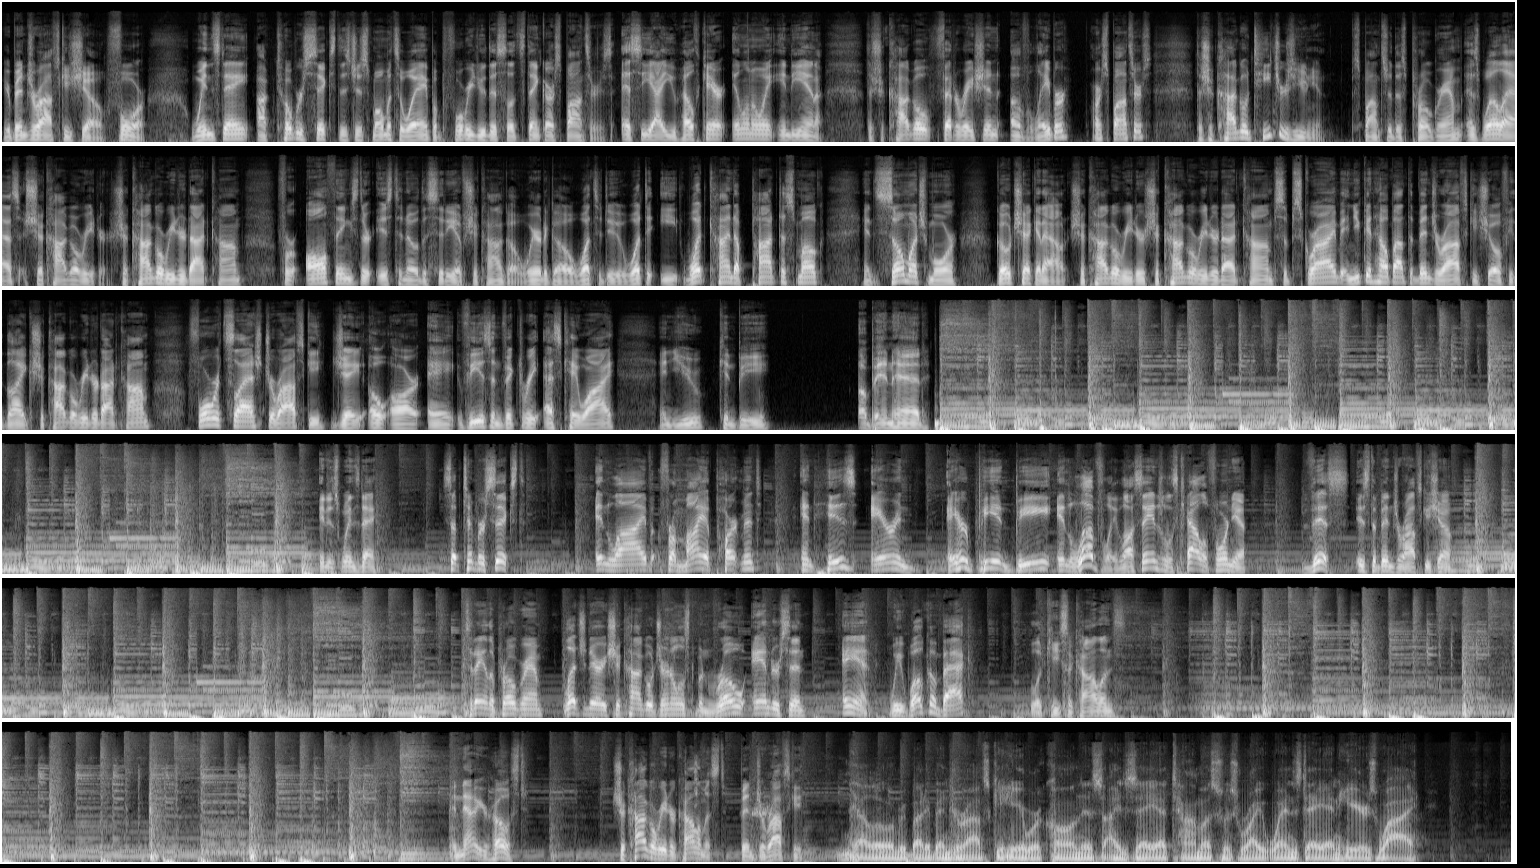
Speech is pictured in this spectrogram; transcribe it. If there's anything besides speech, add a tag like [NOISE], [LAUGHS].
Your Ben Joravsky Show for Wednesday, October 6th is just moments away. But before we do this, let's thank our sponsors SEIU Healthcare, Illinois, Indiana, the Chicago Federation of Labor, our sponsors, the Chicago Teachers Union, sponsor this program, as well as Chicago Reader, chicagoreader.com for all things there is to know the city of Chicago, where to go, what to do, what to eat, what kind of pot to smoke, and so much more. Go check it out. Chicago Reader, chicagoreader.com. Subscribe, and you can help out the Ben Joravsky Show if you'd like. chicagoreader.com forward slash Joravsky, J O R A, V is in victory, S K Y, and you can be a pinhead. It is Wednesday, September 6th, and live from my apartment and his Airbnb in lovely Los Angeles, California. This is the Ben Joravsky Show. Today on the program, legendary Chicago journalist Monroe Anderson, and we welcome back Lakesia Collins. And now your host, Chicago Reader columnist Ben Joravsky. Hello, everybody. Ben Joravsky here. We're calling this Isiah Thomas was right Wednesday, and here's why.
